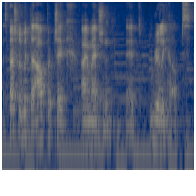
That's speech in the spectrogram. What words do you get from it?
Especially with the output jack I imagine it really helps.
